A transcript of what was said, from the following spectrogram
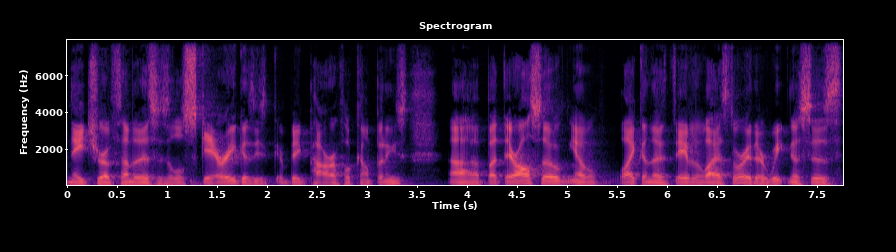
nature of some of this is a little scary because these are big, powerful companies. Uh, but they're also, you know, like in the David and Goliath story, their weakness is,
